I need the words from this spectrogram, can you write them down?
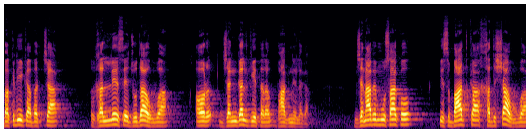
बकरी का बच्चा गले से जुदा हुआ और जंगल की तरफ़ भागने लगा। जनाब मूसा को इस बात का खदशा हुआ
